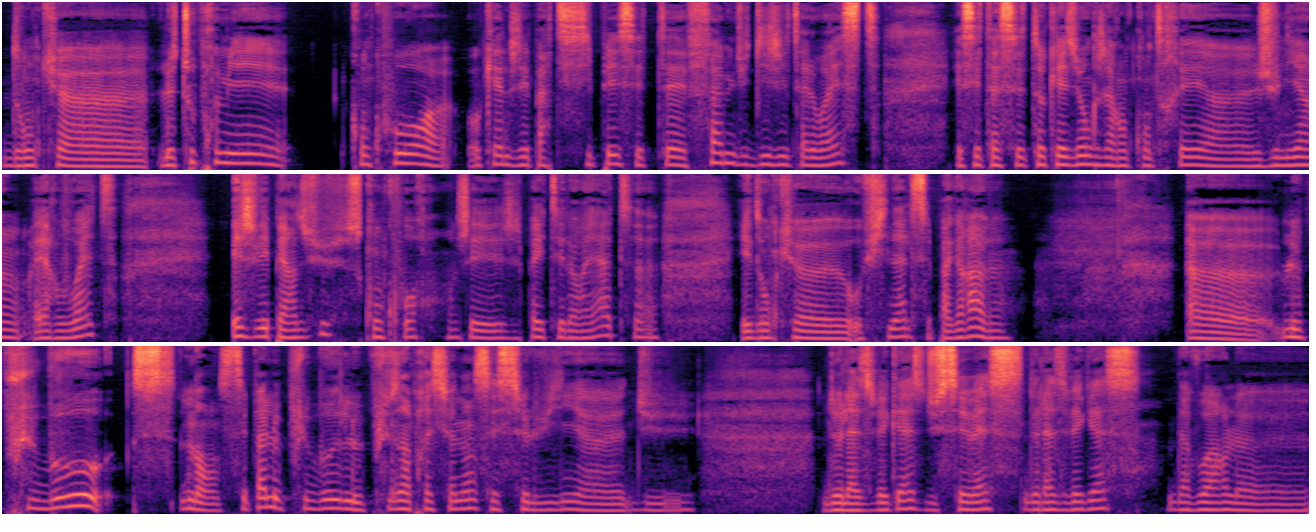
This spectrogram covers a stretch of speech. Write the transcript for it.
Donc euh, le tout premier concours auquel j'ai participé, c'était Femmes du Digital West, et c'est à cette occasion que j'ai rencontré euh, Julien Hervouette. Et je l'ai perdu ce concours. J'ai j'ai pas été lauréate, et donc au final c'est pas grave. le plus beau, non, c'est pas le plus beau, le plus impressionnant, c'est celui du de Las Vegas, du CES de Las Vegas, d'avoir le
